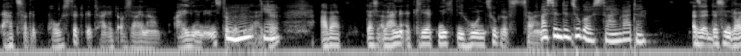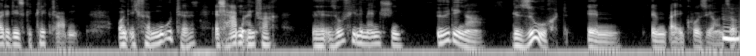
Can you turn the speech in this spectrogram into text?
er hat zwar gepostet, geteilt auf seiner eigenen Instagram-Seite, Mhm, ja. aber das alleine erklärt nicht die hohen Zugriffszahlen. Was sind denn Zugriffszahlen? Warte. Also das sind Leute, die es geklickt haben. Und ich vermute, es haben einfach äh, so viele Menschen Ödinger gesucht im, im, bei Ecosia und so,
